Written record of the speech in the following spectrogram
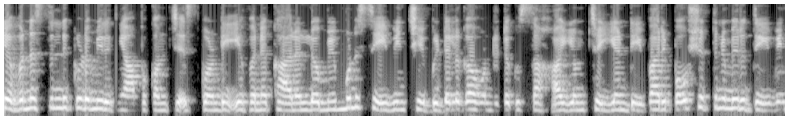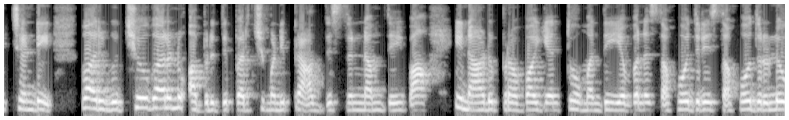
యవనస్తుల్ని కూడా మీరు జ్ఞాపకం చేసుకోండి. యవన కాలంలో మిమ్మల్ని సేవించే బిడ్డలుగా ఉండుటకు సహాయం చెయ్యండి. వారి భవిష్యత్తును మీరు దీవించండి. వారి ఉద్యోగాలను అభివృద్ధి పరచమని ప్రార్థిస్తున్నాం దేవా. ఈనాడు ప్రవ్వ ఎంతో మంది యవ్వన సహోదరి సహోదరులు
